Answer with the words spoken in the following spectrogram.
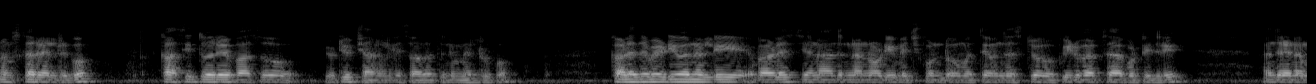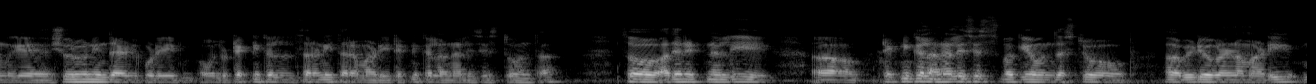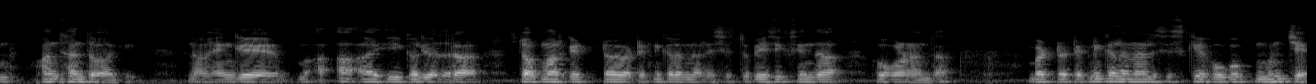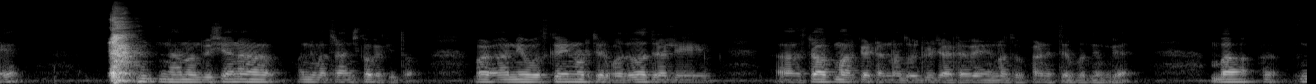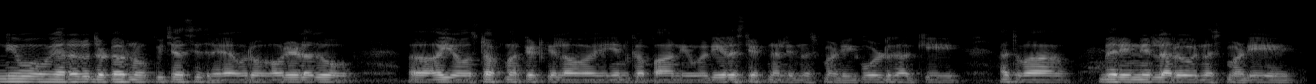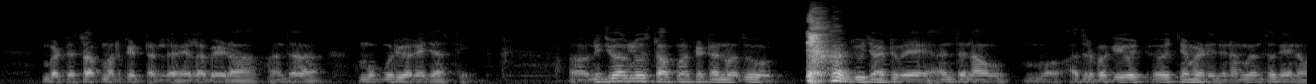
ನಮಸ್ಕಾರ ಎಲ್ರಿಗೂ. ಕಾಸಿದ್ದೋರೆ boss YouTube ಚಾನಲ್ಗೆ ಸ್ವಾಗತ ನಿಮ್ಮೆಲ್ರಿಗೂ. ಕಳೆದ ವಿಡಿಯೋನಲ್ಲಿ ಬಹಳಷ್ಟು ಜನ ಅದನ್ನು ನೋಡಿ ಮೆಚ್ಕೊಂಡು ಮತ್ತೆ ಒಂದಷ್ಟು ಫೀಡ್ಬ್ಯಾಕ್ ಸಹ ಕೊಟ್ಟಿದ್ರಿ. ಅಂದರೆ ನಮಗೆ ಶುರುವಿನಿಂದ ಹೇಳ್ಕೊಡಿ, ಒಂದು ಟೆಕ್ನಿಕಲ್ ಸರಣಿ ಥರ ಮಾಡಿ ಟೆಕ್ನಿಕಲ್ ಅನಾಲಿಸಿಸ್ತು ಅಂತ. ಸೊ ಅದೇ ನಿಟ್ಟಿನಲ್ಲಿ ಟೆಕ್ನಿಕಲ್ ಅನಾಲಿಸಿಸ್ ಬಗ್ಗೆ ಒಂದಷ್ಟು ವಿಡಿಯೋಗಳನ್ನ ಮಾಡಿ, ಹಂತ ಹಂತವಾಗಿ. ನಾವು ಹೆಂಗೆ ಈ ಕಲಿಯೋದರ ಸ್ಟಾಕ್ ಮಾರ್ಕೆಟ್ ಟೆಕ್ನಿಕಲ್ ಅನಾಲಿಸಿಸ್ ಬೇಸಿಕ್ಸಿಂದ ಹೋಗೋಣ ಅಂತ. ಬಟ್ ಟೆಕ್ನಿಕಲ್ ಅನಾಲಿಸಿಸ್ಗೆ ಹೋಗೋಕ್ಕೆ ಮುಂಚೆ ನಾನೊಂದು ವಿಷಯನ ನಿಮ್ಮ ಹತ್ರ ಹಂಚ್ಕೋಬೇಕಿತ್ತು. ಬ, ನೀವು ಸ್ಕ್ರೀನ್ ನೋಡ್ತಿರ್ಬೋದು, ಅದರಲ್ಲಿ ಸ್ಟಾಕ್ ಮಾರ್ಕೆಟ್ ಅನ್ನೋದು, ಜುಜಾಟವೇ ಅನ್ನೋದು ಕಾಣಿಸ್ತಿರ್ಬೋದು ನಿಮಗೆ. ಬ, ನೀವು ಯಾರಾದರೂ ದೊಡ್ಡವ್ರನ್ನ ವಿಚಾರಿಸಿದರೆ, ಅವರು, ಅವ್ರು ಹೇಳೋದು ಅಯ್ಯೋ ಸ್ಟಾಕ್ ಮಾರ್ಕೆಟ್ಗೆಲ್ಲ ಏನಕ್ಕಪ್ಪ, ನೀವು ರಿಯಲ್ ಎಸ್ಟೇಟ್ನಲ್ಲಿ ಇನ್ವೆಸ್ಟ್ ಮಾಡಿ ಗೋಲ್ಡ್ಗೆ ಹಾಕಿ, ಅಥವಾ ಬೇರೆ ಇನ್ನೆಲ್ಲರೂ ಇನ್ವೆಸ್ಟ್ ಮಾಡಿ ಬಟ್ ಸ್ಟಾಕ್ ಮಾರ್ಕೆಟಲ್ಲಿ ಎಲ್ಲ ಬೇಡ ಅಂತ ಮುರಿಯೋರೇ ಜಾಸ್ತಿ. ನಿಜವಾಗ್ಲೂ ಸ್ಟಾಕ್ ಮಾರ್ಕೆಟ್ ಅನ್ನೋದು ಜೂಜಾಟವೇ ಅಂತ ನಾವು, ಅದ್ರ ಬಗ್ಗೆ ಯೋಚನೆ ಮಾಡಿದರೆ ನಮ್ಗನ್ಸೋದೇನು?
